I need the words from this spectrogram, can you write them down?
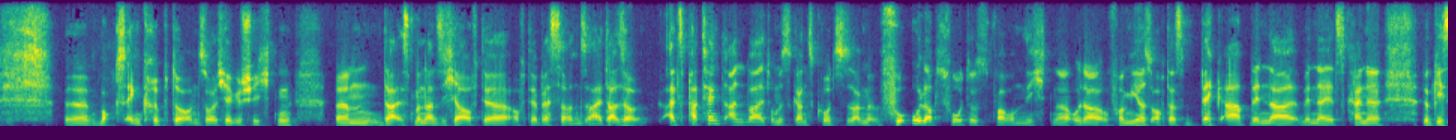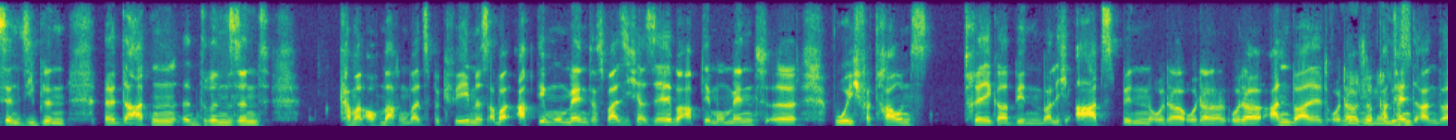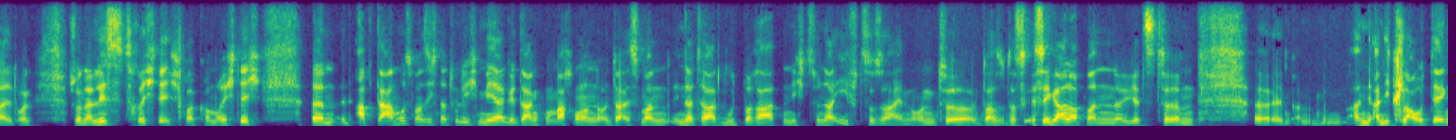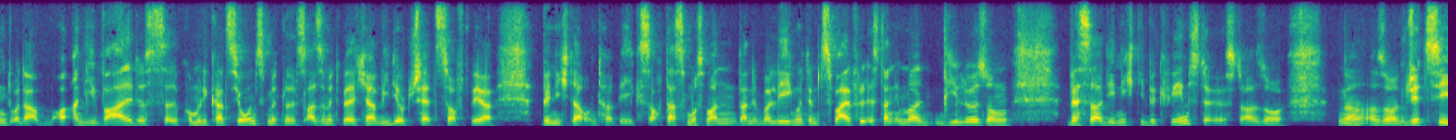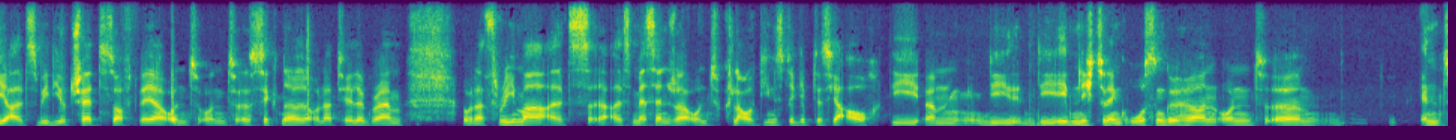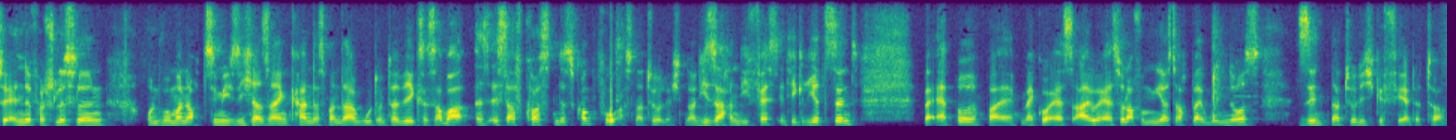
äh, Box-Encryptor und solche Geschichten. Ähm, da ist man dann sicher auf der, auf der besseren Seite. Also als Patentanwalt, um es ganz kurz zu sagen, Urlaubsfotos, warum nicht? Ne? Oder von mir aus auch das Backup, wenn da, wenn da jetzt keine wirklich sensiblen äh, Daten äh, drin sind, kann man auch machen, weil es bequem ist. Aber ab dem Moment, das weiß ich ja selber, ab dem Moment, äh, wo ich Vertrauens Träger bin, weil ich Arzt bin oder, oder, oder Anwalt oder, oder Patentanwalt und Journalist, richtig, vollkommen richtig. Ähm, ab da muss man sich natürlich mehr Gedanken machen und, und, da ist man in der Tat gut beraten, nicht zu naiv zu sein. Und äh, das, das, ist egal, ob man jetzt ähm, äh, an, an, die Cloud denkt oder an die Wahl des äh, Kommunikationsmittels, also mit welcher Videochat-Software bin ich da unterwegs. Auch das muss man dann überlegen und im Zweifel ist dann immer die Lösung, besser, die nicht die bequemste ist. Also, ne, also Jitsi als Videochat-Software und, und äh, Signal oder Telegram oder Threema als, äh, als Messenger und Cloud-Dienste gibt es ja auch, die, ähm, die, die eben nicht zu den Großen gehören und ähm, zu Ende verschlüsseln und wo man auch ziemlich sicher sein kann, dass man da gut unterwegs ist. Aber es ist auf Kosten des Komforts natürlich. Ne? Die Sachen, die fest integriert sind, bei Apple, bei macOS, iOS oder von mir aus auch bei Windows sind natürlich gefährdeter.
